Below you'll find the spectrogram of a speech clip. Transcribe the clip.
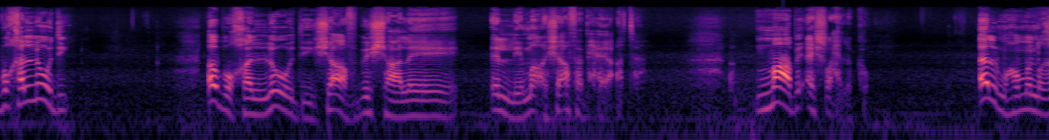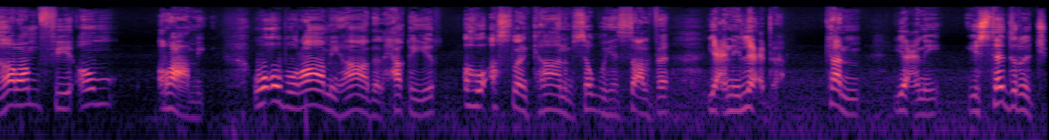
أبو خلودي. أبو خلودي شاف بالشاليه اللي ما شافه بحياته. ما أبي أشرح لكم. المهم انغرم في أم رامي وأبو رامي هذا الحقير هو أصلا كان مسوي هالسالفة يعني لعبة. كان يعني يستدرج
